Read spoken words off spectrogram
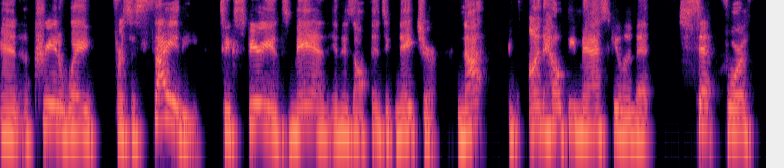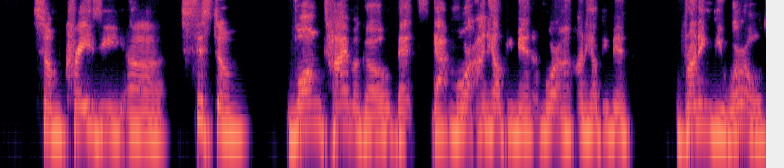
and create a way for society to experience man in his authentic nature, not unhealthy masculine that set forth some crazy uh, system long time ago that's got more unhealthy men, more un- unhealthy men running the world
